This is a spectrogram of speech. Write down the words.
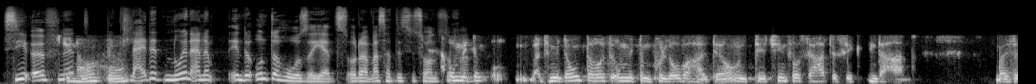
Sie öffnet, Genau, ja. bekleidet nur in einem, in der Unterhose jetzt. Oder was hatte sie sonst noch Und mit dem, also mit der Unterhose und mit dem Pullover halt, ja. Und die Jeanshose hatte sie in der Hand. Weil sie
